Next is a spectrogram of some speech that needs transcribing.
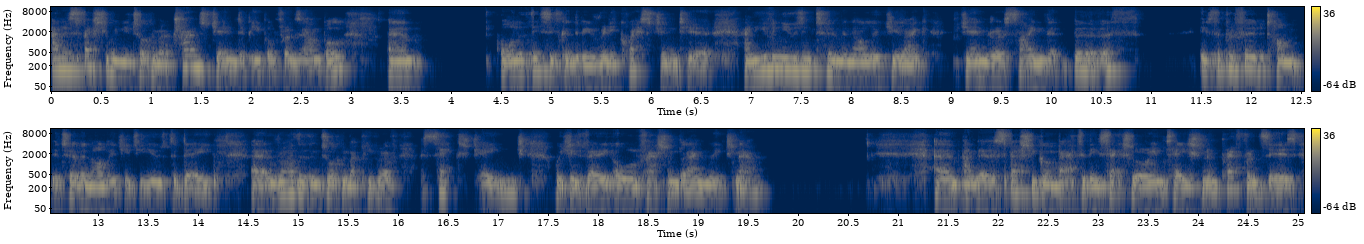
And especially when you're talking about transgender people, for example, um, all of this is going to be really questioned here. And even using terminology like gender assigned at birth is the preferred tom- terminology to use today, uh, rather than talking about people who have a sex change, which is very old fashioned language now. Um, and especially going back to the sexual orientation and preferences.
